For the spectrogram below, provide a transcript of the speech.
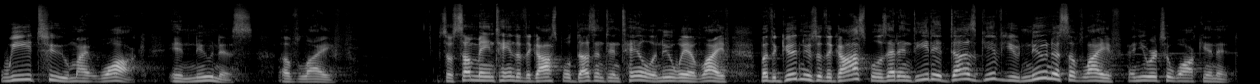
we too might walk in newness of life. So some maintain that the gospel doesn't entail a new way of life, but the good news of the gospel is that indeed it does give you newness of life and you are to walk in it.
